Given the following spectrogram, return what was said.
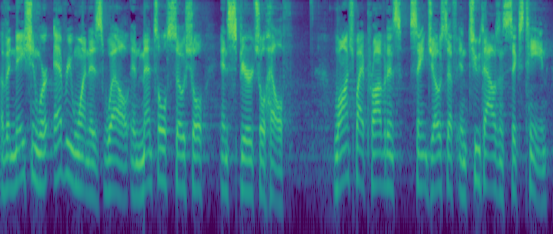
of a nation where everyone is well in mental, social, and spiritual health. Launched by Providence St. Joseph in 2016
